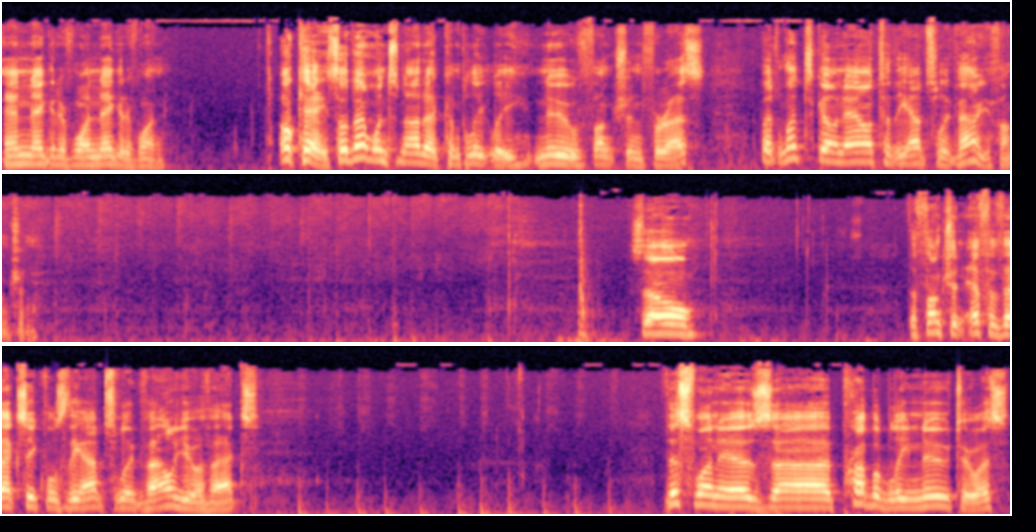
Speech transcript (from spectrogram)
and negative 1, negative 1. Okay, so that one's not a completely new function for us, but let's go now to the absolute value function. So the function f of x equals the absolute value of x. This one is uh, probably new to us.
